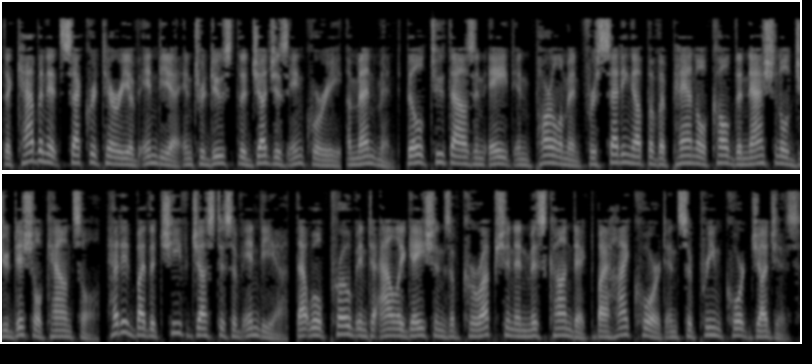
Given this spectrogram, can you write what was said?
The Cabinet Secretary of India introduced the Judges' Inquiry Amendment Bill 2008 in Parliament for setting up of a panel called the National Judicial Council, headed by the Chief Justice of India, that will probe into allegations of corruption and misconduct by High Court and Supreme Court judges.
